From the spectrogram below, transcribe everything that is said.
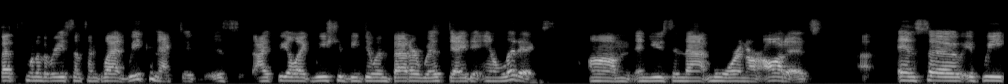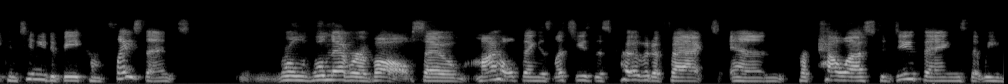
that's one of the reasons i'm glad we connected is i feel like we should be doing better with data analytics um, and using that more in our audits uh, and so if we continue to be complacent we'll we'll never evolve. So my whole thing is let's use this covid effect and propel us to do things that we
